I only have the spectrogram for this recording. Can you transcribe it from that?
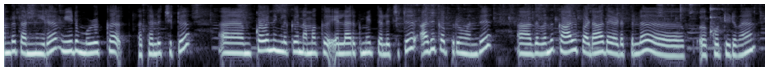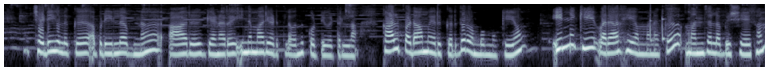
அந்த தண்ணீரை வீடு முழுக்க தெளிச்சிட்டு குழந்தைங்களுக்கு நமக்கு எல்லாருக்குமே தெளிச்சிட்டு அதுக்கப்புறம் வந்து அதை வந்து கால் படாத இடத்துல கொட்டிடுவேன். செடிகளுக்கு அப்படி இல்லை அப்படின்னா ஆறு கிணறு இந்த மாதிரி இடத்துல வந்து கொட்டி விட்டுடலாம் கால் படாமல் இருக்கிறது ரொம்ப முக்கியம். இன்னைக்கு வராகி அம்மனுக்கு மஞ்சள் அபிஷேகம்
